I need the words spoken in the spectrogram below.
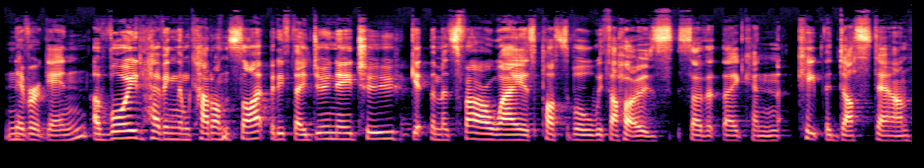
never again. Avoid having them cut on site, but if they do need to, get them as far away as possible with a hose so that they can keep the dust down.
